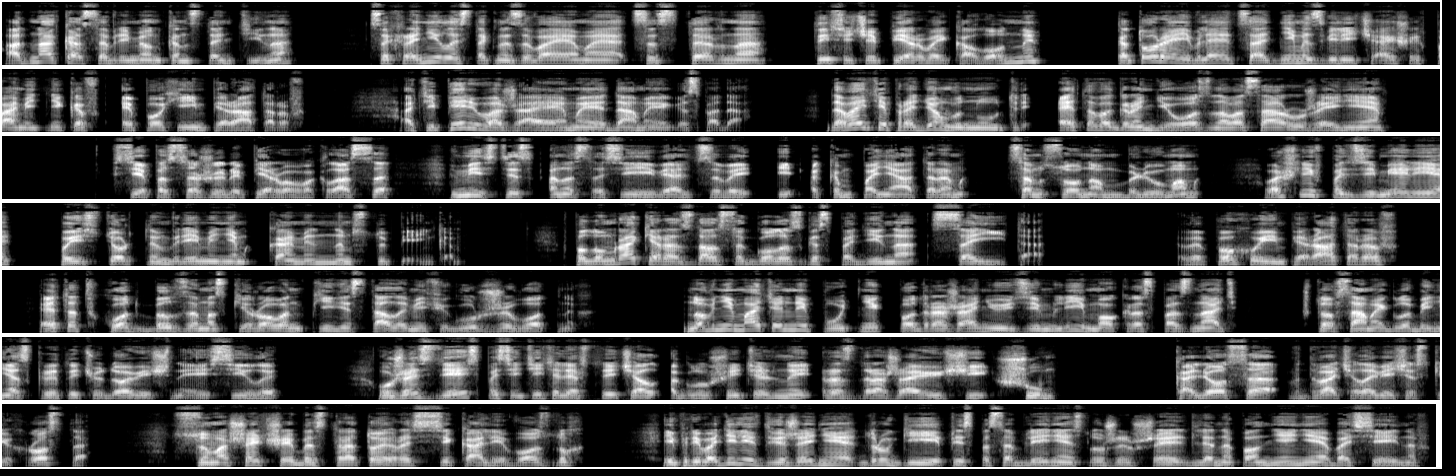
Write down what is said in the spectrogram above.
Однако со времен Константина сохранилась так называемая цистерна 1001 колонны, которая является одним из величайших памятников эпохи императоров. А теперь, уважаемые дамы и господа, давайте пройдем внутрь этого грандиозного сооружения. Все пассажиры первого класса вместе с Анастасией Вяльцевой и аккомпаниатором Самсоном Блюмом вошли в подземелье по истертым временем каменным ступенькам. В полумраке раздался голос господина Саита – в эпоху императоров этот вход был замаскирован пьедесталами фигур животных. Но внимательный путник по дрожанию земли мог распознать, что в самой глубине скрыты чудовищные силы. Уже здесь посетителя встречал оглушительный, раздражающий шум. Колеса в два человеческих роста с сумасшедшей быстротой рассекали воздух, и приводили в движение другие приспособления, служившие для наполнения бассейнов.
